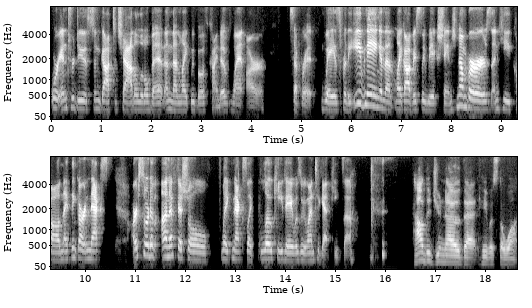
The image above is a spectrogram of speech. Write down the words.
were introduced and got to chat a little bit, and then like we both kind of went our separate ways for the evening, and then like obviously we exchanged numbers, and he called, and I think our next, our sort of unofficial like next like low key day was we went to get pizza. How did you know that he was the one?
